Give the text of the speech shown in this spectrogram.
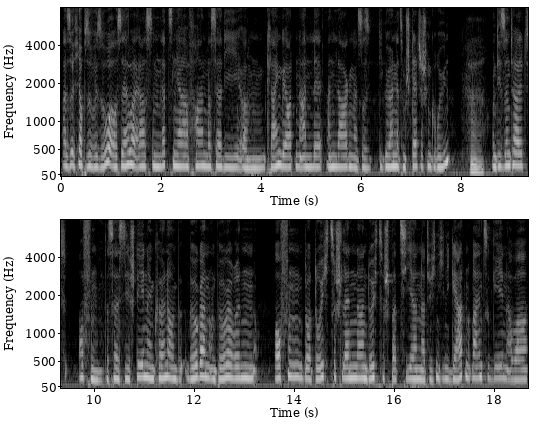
also ich habe sowieso auch selber erst im letzten Jahr erfahren, dass ja die ähm, Kleingärtenanlagen, also die gehören ja zum städtischen Grün Hm. und die sind halt offen. Das heißt, die stehen den Kölner und Bürgern und Bürgerinnen offen, dort durchzuschlendern, durchzuspazieren, natürlich nicht in die Gärten reinzugehen, aber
